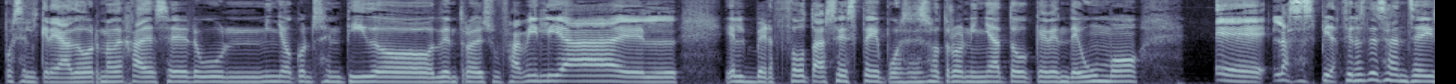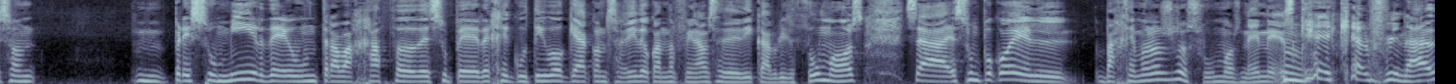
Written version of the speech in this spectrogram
pues el creador no deja de ser un niño consentido dentro de su familia, el, el Berzotas este, pues es otro niñato que vende humo. Eh, las aspiraciones de Sanjay son presumir de un trabajazo de super ejecutivo que ha conseguido cuando al final se dedica a abrir zumos. O sea, es un poco el bajémonos los humos, nenes, Mm. que, que al final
